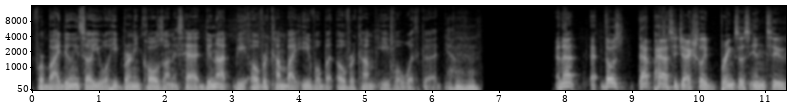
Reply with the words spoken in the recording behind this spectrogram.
For by doing so, you will heap burning coals on his head. Do not be overcome by evil, but overcome evil with good. Yeah. And that those that passage actually brings us into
